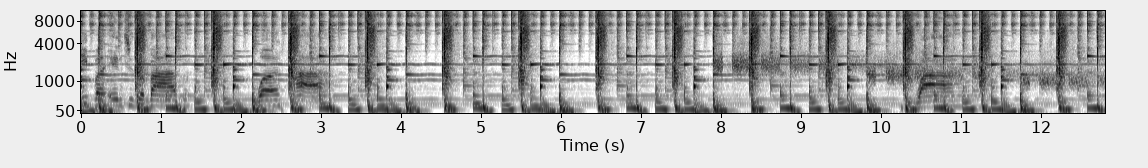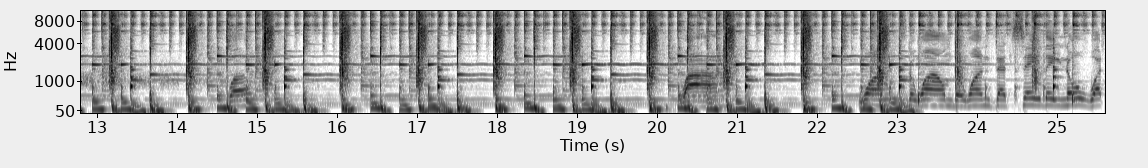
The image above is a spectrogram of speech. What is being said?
deeper into the vibe. What? Ah. The the ones that say they know what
